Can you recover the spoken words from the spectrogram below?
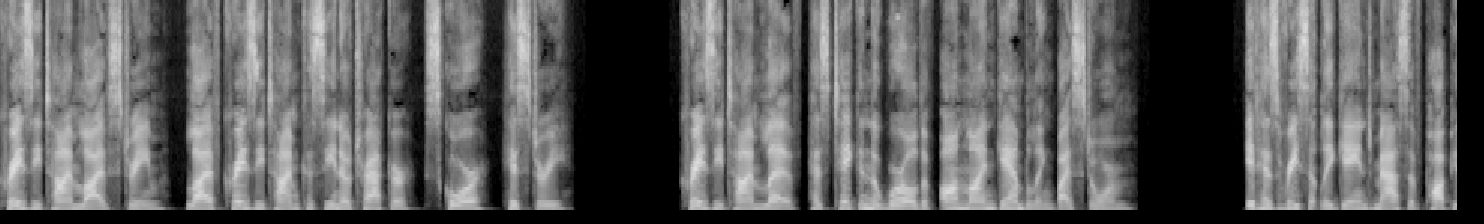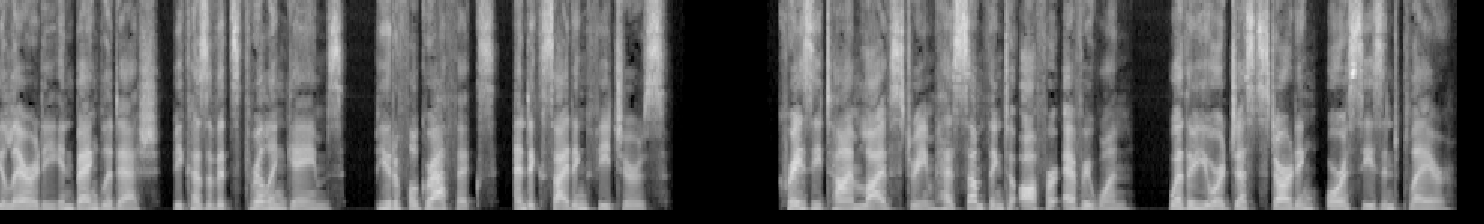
Crazy Time Live Stream, Live Crazy Time Casino Tracker, Score, History. Crazy Time Live has taken the world of online gambling by storm. It has recently gained massive popularity in Bangladesh because of its thrilling games, beautiful graphics, and exciting features. Crazy Time Livestream has something to offer everyone, whether you are just starting or a seasoned player.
